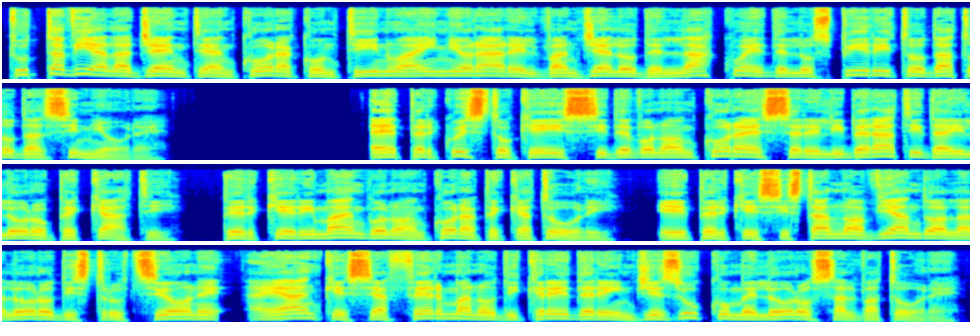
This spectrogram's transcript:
Tuttavia la gente ancora continua a ignorare il Vangelo dell'acqua e dello Spirito dato dal Signore. È per questo che essi devono ancora essere liberati dai loro peccati, perché rimangono ancora peccatori, e perché si stanno avviando alla loro distruzione, e anche se affermano di credere in Gesù come loro Salvatore.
